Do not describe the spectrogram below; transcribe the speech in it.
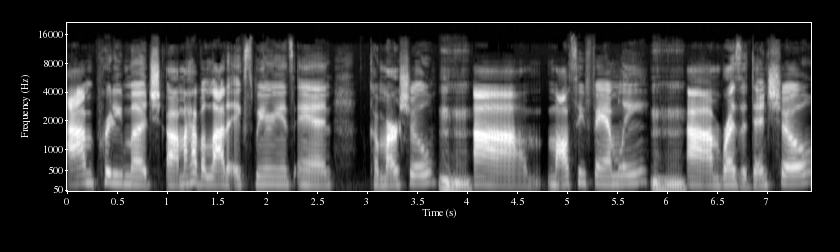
I'm pretty much, um, I have a lot of experience in commercial, Mm-hmm. um, multifamily, um, residential,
